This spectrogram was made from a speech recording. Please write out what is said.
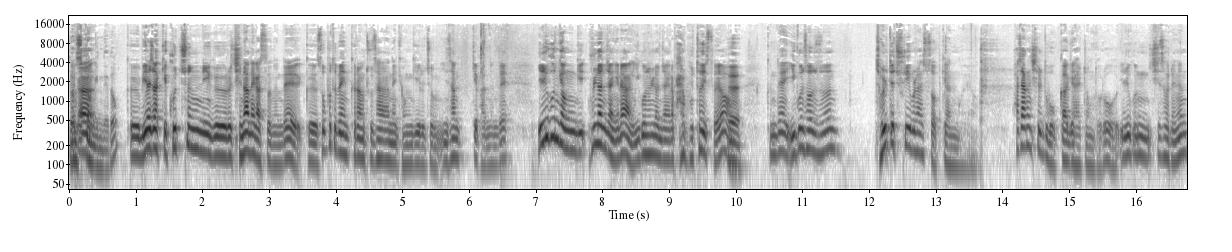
연습 제가- 경기인데도? 그 미야자키 구춘 리그를 지난해 갔었는데 그 소프트뱅크랑 두산의 경기를 좀 인상 깊게 봤는데 1군 경기 훈련장이랑 2군 훈련장이랑 바로 붙어 있어요. 네. 근데 2군 선수는 절대 출입을 할 수 없게 하는 거예요. 화장실도 못 가게 할 정도로 1군 시설에는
